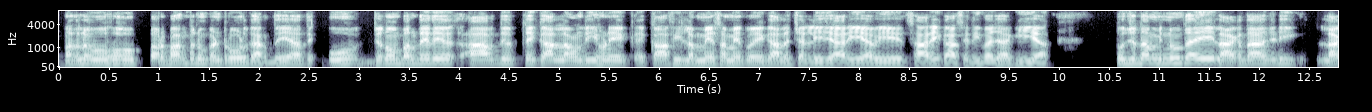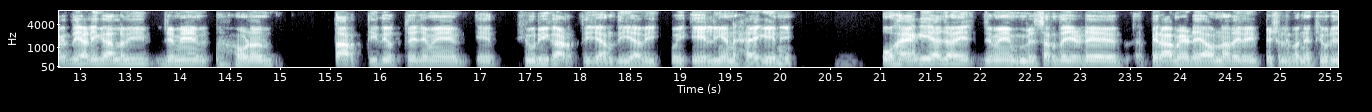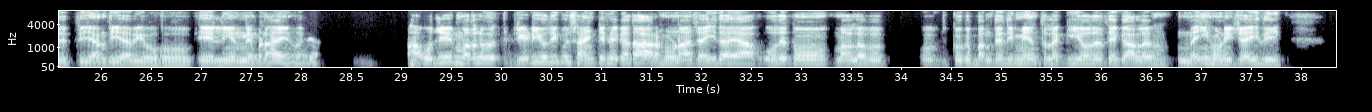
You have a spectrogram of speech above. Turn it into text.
ਮਤਲਬ ਉਹ ਪ੍ਰਬੰਧ ਨੂੰ ਕੰਟਰੋਲ ਕਰਦੇ ਆ ਤੇ ਉਹ ਜਦੋਂ ਬੰਦੇ ਦੇ ਆਪ ਦੇ ਉੱਤੇ ਗੱਲ ਆਉਂਦੀ ਹੁਣ ਇਹ ਕਾਫੀ ਲੰਮੇ ਸਮੇਂ ਤੋਂ ਇਹ ਗੱਲ ਚੱਲੀ ਜਾ ਰਹੀ ਆ ਵੀ ਸਾਰੇ ਕਾਸੇ ਦੀ ਵਜ੍ਹਾ ਕੀ ਆ। ਤੋ ਜਦੋਂ ਮੈਨੂੰ ਤਾਂ ਇਹ ਲੱਗਦਾ ਜਿਹੜੀ ਲੱਗਦੇ ਵਾਲੀ ਗੱਲ ਵੀ ਜਿਵੇਂ ਹੁਣ ਧਰਤੀ ਦੇ ਉੱਤੇ ਜਿਵੇਂ ਇਹ ਥਿਊਰੀ ਘੜਤੀ ਜਾਂਦੀ ਆ ਵੀ ਕੋਈ ਏਲੀਅਨ ਹੈਗੇ ਨੇ। ਉਹ ਹੈਗੇ ਆ ਜਾਂ ਜਿਵੇਂ ਮਿਸਰ ਦੇ ਜਿਹੜੇ ਪਿਰਾਮਿਡ ਆ, ਉਹਨਾਂ ਦੇ ਵੀ ਪਿਛਲੇ ਬੰਨੇ ਥਿਊਰੀ ਦਿੱਤੀ ਜਾਂਦੀ ਆ ਵੀ ਉਹ ਏਲੀਅਨ ਨੇ ਬਣਾਏ ਹੋਏ ਆ। ਹਾਂ, ਉਹ ਜੇ ਮਤਲਬ ਜਿਹੜੀ ਉਹਦੀ ਕੋਈ ਸਾਇੰਟਿਫਿਕ ਆਧਾਰ ਹੋਣਾ ਚਾਹੀਦਾ ਆ, ਉਹਦੇ ਤੋਂ ਮਤਲਬ ਕਿਉਂਕਿ ਬੰਦੇ ਦੀ ਮਿਹਨਤ ਲੱਗੀ, ਉਹਦੇ ਤੇ ਗੱਲ ਨਹੀਂ ਹੋਣੀ ਚਾਹੀਦੀ,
